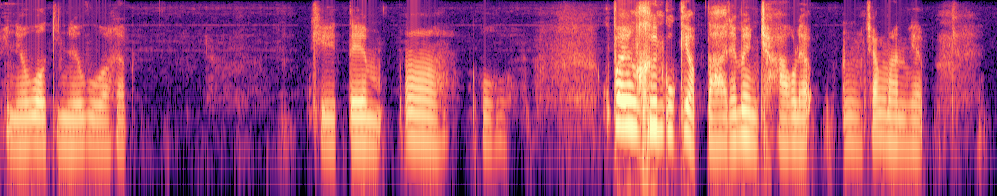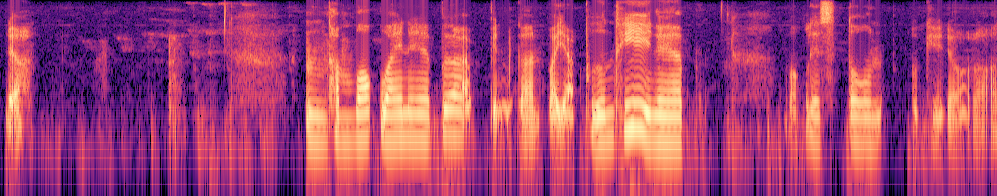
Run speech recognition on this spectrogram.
มีเนื้อวัวกินเนื้อวัวครับโอเคเต็มอ่าโอ้โหกูไปกลางคืนกูเกือบตายได้แม่งเช้าแล้ว อืมช่างมันครับ เดี๋ยว อืมทำบล็อกไว้นะครับเพื่อเป็นการประหยัดพื้นที่นะครับบล็อกเลสโตนโอเคเดี๋ยวเราเอา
